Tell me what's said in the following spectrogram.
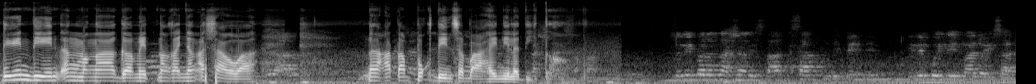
gayon din ang mga gamit ng kanyang asawa na nakatampok din sa bahay nila dito. So, liberal national status, independent. Hindi ito yung ano, isang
